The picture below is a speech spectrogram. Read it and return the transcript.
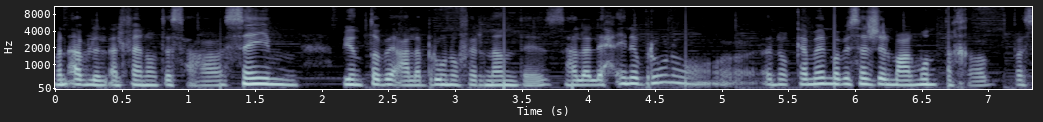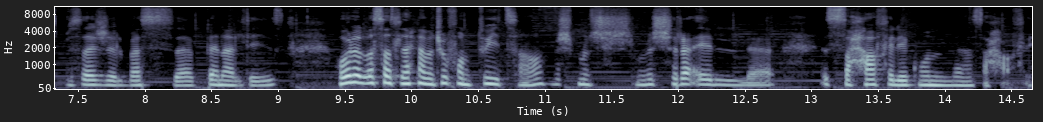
من قبل 2009 same بينطبق على برونو فرنانديز. هلا لاحقين برونو إنه كمان ما بيسجل مع المنتخب بس بيسجل بس penalties. هول القصص اللي إحنا بنشوفهم tweets ها مش مش مش رأي الصحافي اللي يكون صحافي.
